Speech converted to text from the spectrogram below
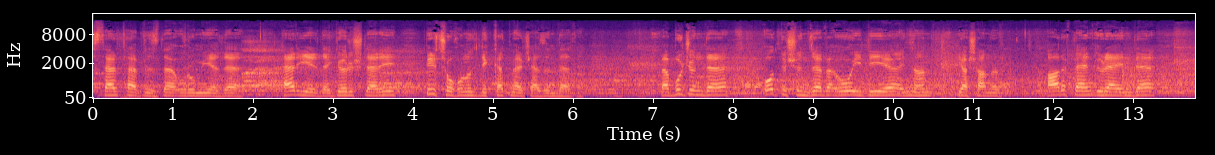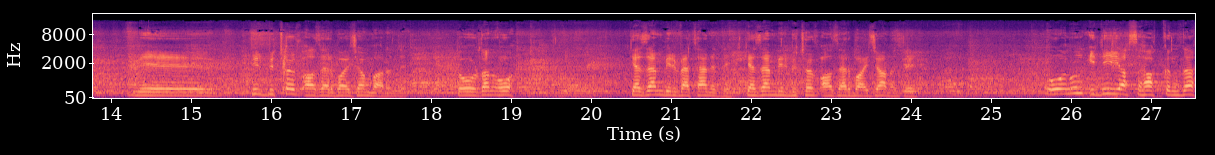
istər Təbrizdə, Urumiyədə, hər yerdə görüşləri bir çoxunun diqqət mərkəzindədir. Və bu gün də o düşüncə və o ideya ilə yaşanır. Arif bəyin ürəyində e, bir bütöv Azərbaycan var idi. Doğrudan o gəzən bir vətən idi, gəzən bir bütöv Azərbaycan idi. Onun ideyası haqqında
